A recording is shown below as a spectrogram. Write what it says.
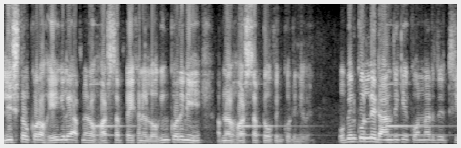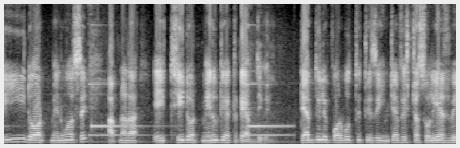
ইনস্টল করা হয়ে গেলে আপনারা হোয়াটসঅ্যাপটা এখানে লগ করে নিয়ে আপনার হোয়াটসঅ্যাপটা ওপেন করে নেবেন। ওপেন করলে ডান দিকে কর্নার যে থ্রি ডট মেনু আছে, আপনারা এই থ্রি ডট মেনুটি একটা ট্যাপ দিবেন। ট্যাপ দিলে পরবর্তীতে যে ইন্টারফেসটা চলে আসবে,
